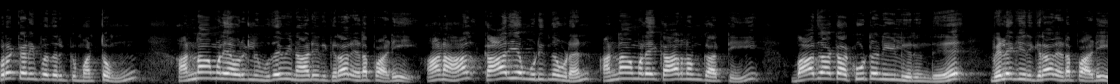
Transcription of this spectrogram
புறக்கணிப்பதற்கு மட்டும் அண்ணாமலை அவர்களின் உதவி நாடியிருக்கிறார் எடப்பாடி. ஆனால் காரியம் முடிந்தவுடன் அண்ணாமலை காரணம் காட்டி பாஜக கூட்டணியில் இருந்து விலகி இருக்கிறார் எடப்பாடி.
